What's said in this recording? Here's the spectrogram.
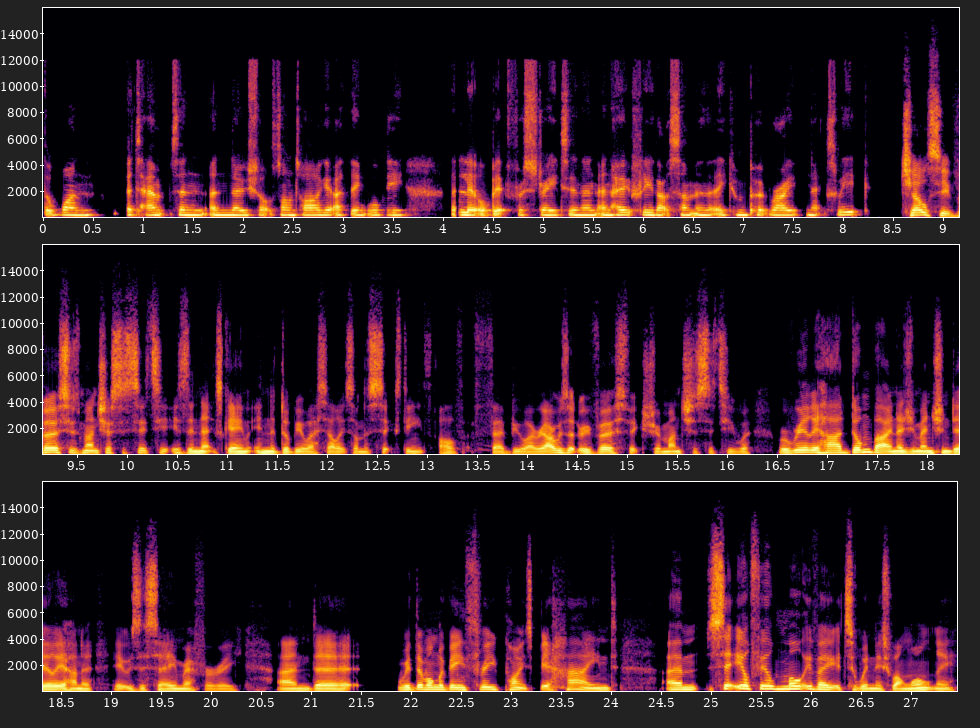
the one attempt and, and no shots on target, I think will be a little bit frustrating and, and hopefully that's something that they can put right next week. Chelsea versus Manchester City is the next game in the WSL. It's on the 16th of February. I was at the reverse fixture. Manchester City were, were really hard done by. And as you mentioned earlier, Hannah, it was the same referee. And uh, with them only being three points behind, um, City will feel motivated to win this one, won't they?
